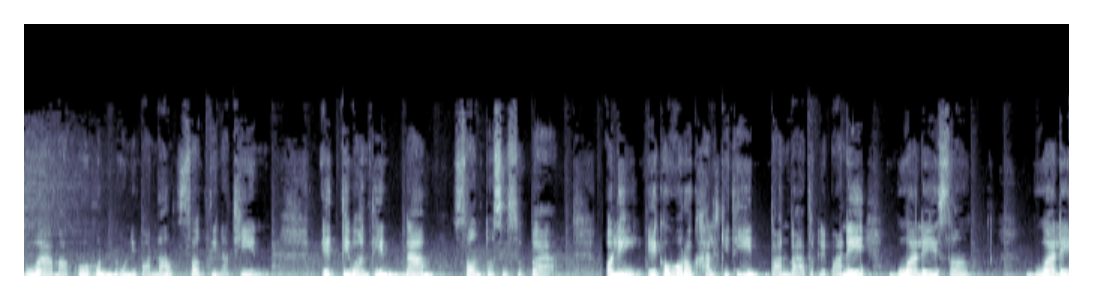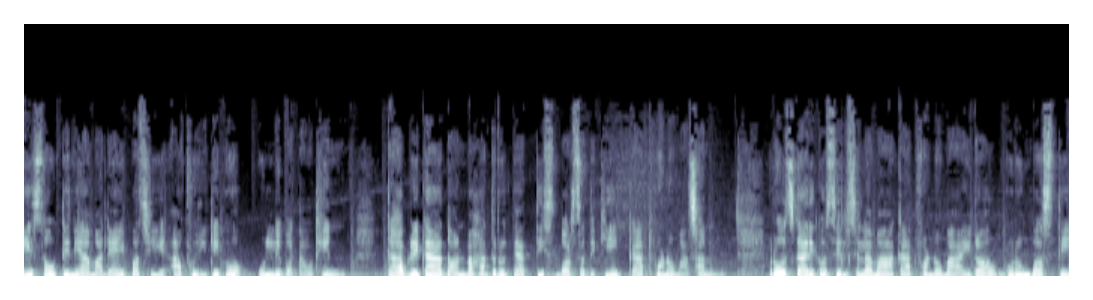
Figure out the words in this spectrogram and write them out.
बुवा आमा को हुन्? उनी भन्न सक्दिन थिइन्। यति भन्थिन् नाम सन्तोषी सुब्बा। अलि एकहोरो खालकी थिइन्। धनबहादुरले भने बुवाले बुवाले सौतेनी आमा ल्याएपछि आफू हिँडेको उनले बताउँथिन्। काभ्रेका धनबहादुर तेत्तीस वर्षदेखि काठमाडौँमा छन्। रोजगारीको सिलसिलामा काठमाडौँमा आएर गुरूङ बस्ती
